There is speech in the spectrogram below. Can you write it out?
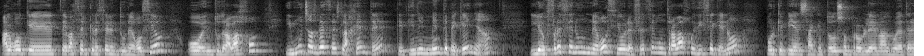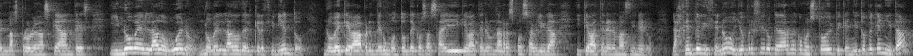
algo que te va a hacer crecer en tu negocio o en tu trabajo. Y muchas veces la gente que tiene mente pequeña le ofrecen un negocio, le ofrecen un trabajo y dice que no porque piensa que todos son problemas, voy a tener más problemas que antes y no ve el lado bueno, no ve el lado del crecimiento, no ve que va a aprender un montón de cosas ahí, que va a tener una responsabilidad y que va a tener más dinero. La gente dice, no, yo prefiero quedarme como estoy, pequeñito, pequeñita,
